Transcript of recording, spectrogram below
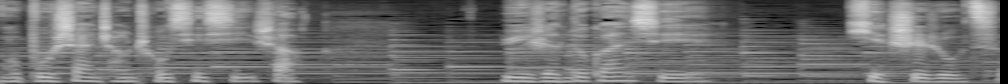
我不擅长重新系上。与人的关系也是如此。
